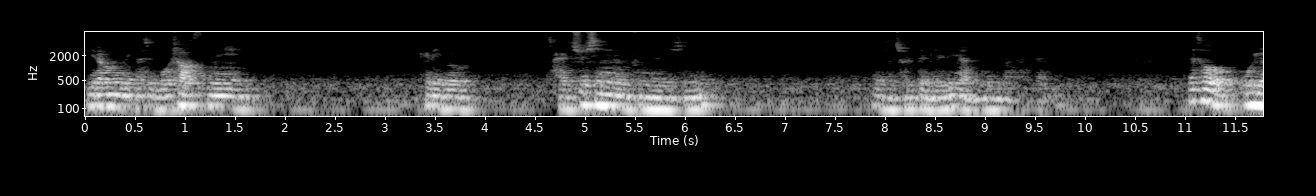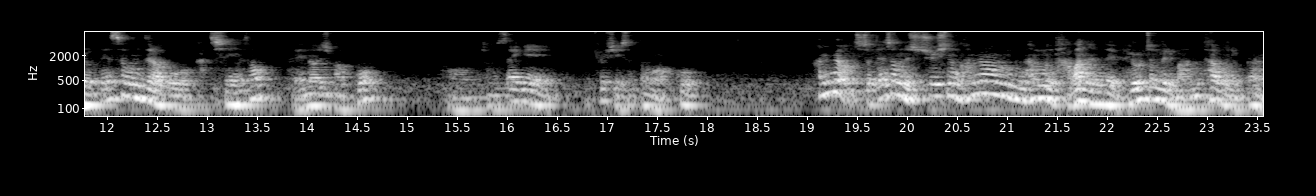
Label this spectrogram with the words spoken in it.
이런 분들까지 모셔왔으니. 그리고 잘 추시는 분들이시니. 여기서 절대 밀리면 안 된다 그래서 오히려 댄서분들하고 같이 해서 더 에너지 받고 어, 엄청 세게 출수 있었던 것 같고 한 명 진짜 댄서분들 추시는 거 한 명 한 분 다 봤는데 배울 점들이 많다 보니까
